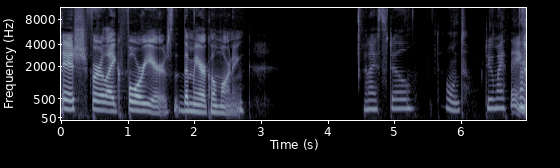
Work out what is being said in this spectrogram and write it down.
ish for like 4 years, the miracle morning. And I still don't. do my things.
